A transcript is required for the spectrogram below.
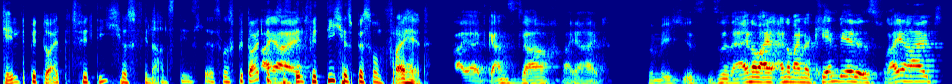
Geld bedeutet für dich als Finanzdienstleister? Was bedeutet Freiheit. das Geld für dich als Person? Freiheit. Freiheit, ganz klar Freiheit. Für mich ist, ist einer, einer meiner Kernwerte ist Freiheit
